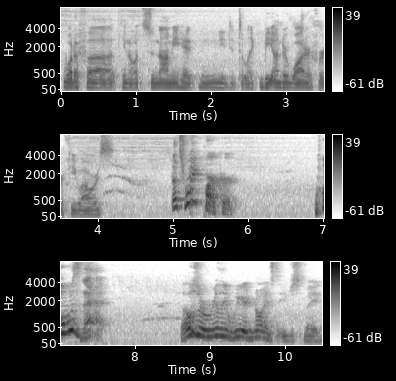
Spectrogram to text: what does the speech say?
what if, uh, you know, a tsunami hit and needed to like be underwater for a few hours? That's right, Parker. What was that? That was a really weird noise that you just made.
